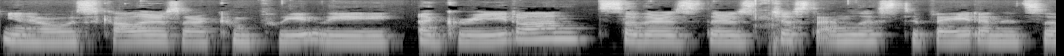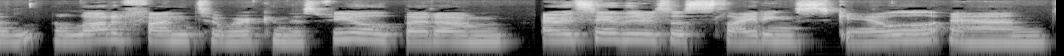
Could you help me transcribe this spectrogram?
you know, scholars are completely agreed on. So there's there's just endless debate and it's a, a lot of fun to work in this field. But um, I would say there's a sliding scale and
